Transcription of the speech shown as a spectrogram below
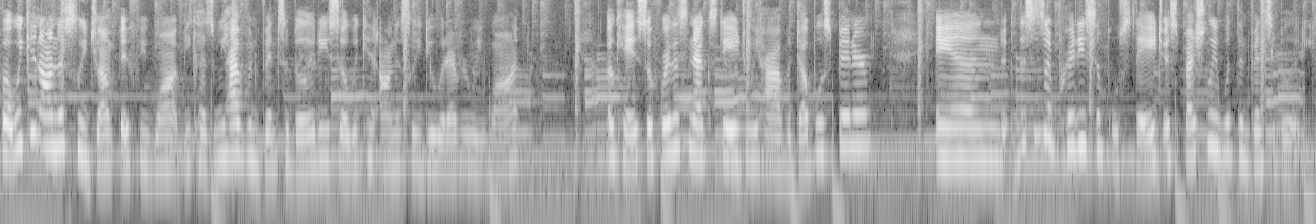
but we can honestly jump if we want because we have invincibility, so we can honestly do whatever we want. Okay, so for this next stage, we have a double spinner, and this is a pretty simple stage, especially with invincibility.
